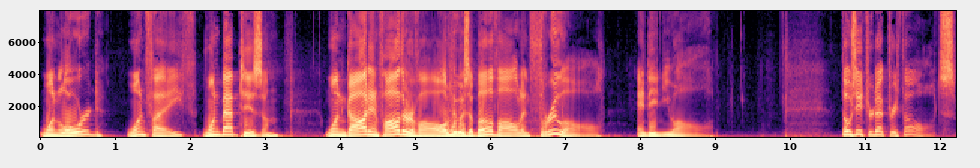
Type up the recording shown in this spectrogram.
one Lord, one faith, one baptism one God and Father of all, who is above all and through all and in you all. Those introductory thoughts,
